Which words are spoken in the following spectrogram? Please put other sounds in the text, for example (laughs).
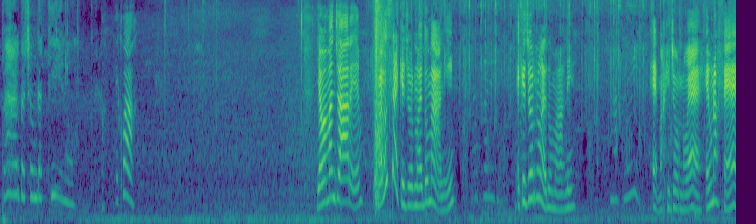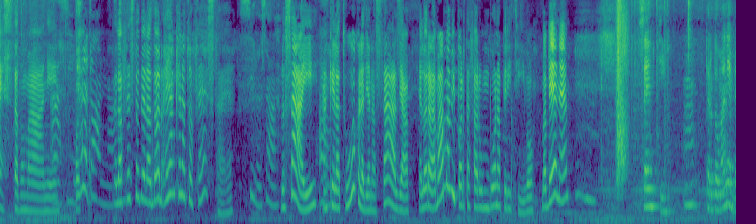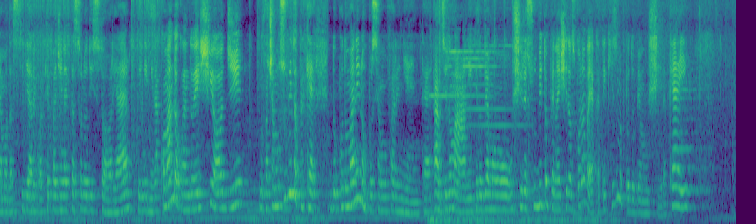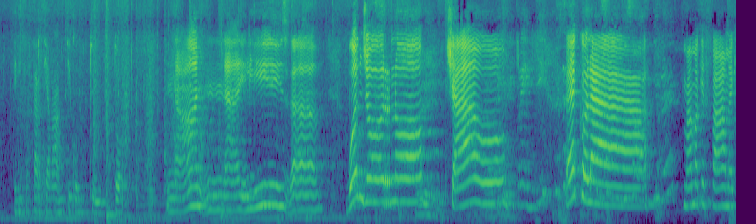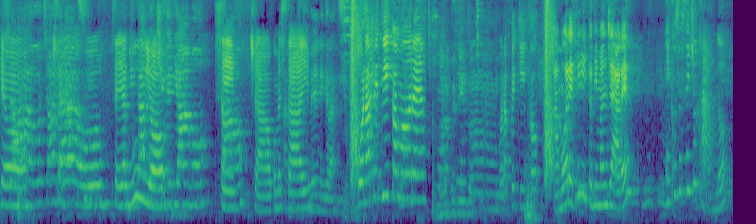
Guarda, c'è un gattino. E qua? Andiamo a mangiare? Ma lo sai che giorno è domani? E che giorno è domani? Eh, ma che giorno è? È una festa domani. Ah, sì. È la donna. È la festa della donna. È anche la tua festa, eh? Sì, lo sa. Lo sai? Ah. Anche la tua, quella di Anastasia. E allora la mamma vi porta a fare un buon aperitivo. Va bene? Senti, per domani abbiamo da studiare qualche paginetta solo di storia, eh? Quindi mi raccomando, quando esci oggi lo facciamo subito perché dopodomani non possiamo fare niente. Anzi, domani che dobbiamo uscire subito, appena esci da scuola vai a catechismo e poi dobbiamo uscire, ok? Devi portarti avanti con tutto. Nonna Elisa, buongiorno, ciao. Eccola. Mamma che fame che ho. Ciao, ciao, Ciao. Sei al buio. Ci vediamo. Sì, Ciao. ciao, come stai? Bene, grazie. Buon appetito, amore! Buon appetito. Mm, buon appetito! Amore, hai finito di mangiare? E cosa stai giocando?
